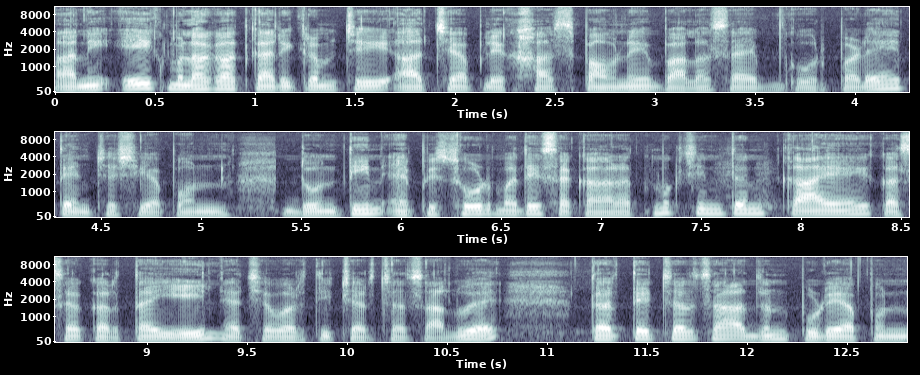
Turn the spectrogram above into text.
आणि एक मुलाखत कार्यक्रमचे आजचे आपले खास पाहुणे बालासाहेब गोरपडे. त्यांच्याशी आपण दोन तीन एपिसोडमध्ये सकारात्मक चिंतन काय आहे कसं करता येईल याच्यावरती चर्चा चालू आहे. तर ते चर्चा अजून पुढे आपण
